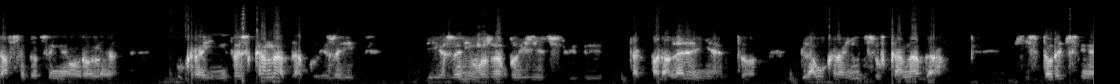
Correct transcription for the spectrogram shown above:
zawsze doceniało rolę Ukrainy, to jest Kanada, bo jeżeli, jeżeli można powiedzieć y, tak paralelnie, to dla Ukraińców Kanada historycznie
